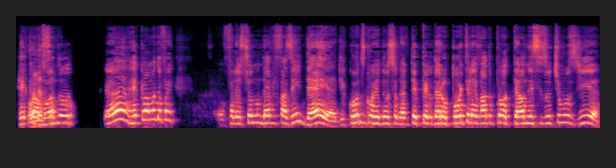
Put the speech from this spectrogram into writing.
reclamando. É, reclamando. Eu falei, eu falei, o senhor não deve fazer ideia de quantos corredores o senhor deve ter pego do aeroporto e levado para o hotel nesses últimos dias,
